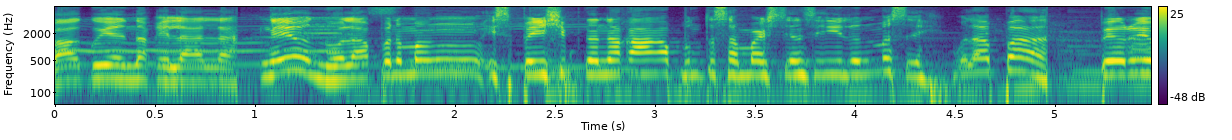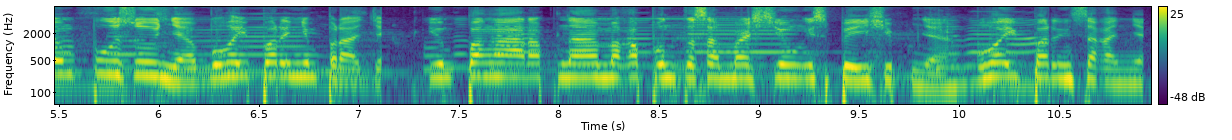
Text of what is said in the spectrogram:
Bago yan nakilala. Ngayon, wala pa namang spaceship na nakakapunta sa Mars yan si Elon Musk eh. Wala pa. Pero yung puso niya, buhay pa rin yung project. Yung pangarap na makapunta sa Mars yung spaceship niya, buhay pa rin sa kanya.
